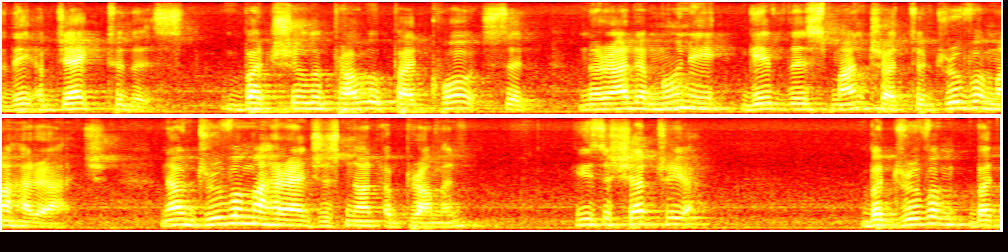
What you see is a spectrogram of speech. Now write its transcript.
They object to this. But Srila Prabhupada quotes that Narada Muni gave this mantra to Dhruva Maharaj. Now Dhruva Maharaj is not a Brahmin, he's a Kshatriya. But Dhruva, but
